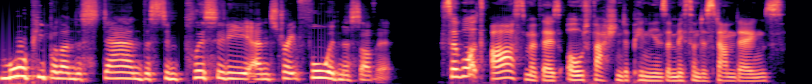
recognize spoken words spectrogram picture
more people understand the simplicity and straightforwardness of it. So, what are some of those old fashioned opinions and misunderstandings?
